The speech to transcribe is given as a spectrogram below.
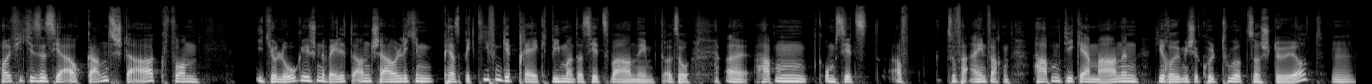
Häufig ist es ja auch ganz stark von ideologischen, weltanschaulichen Perspektiven geprägt, wie man das jetzt wahrnimmt. Also äh, haben, um es jetzt auf, zu vereinfachen, haben die Germanen die römische Kultur zerstört mhm.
